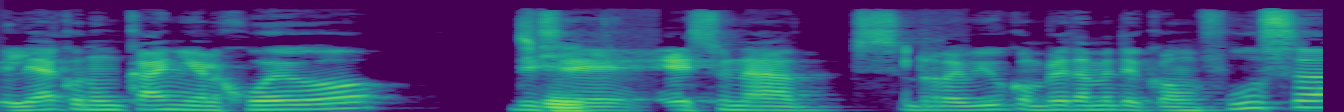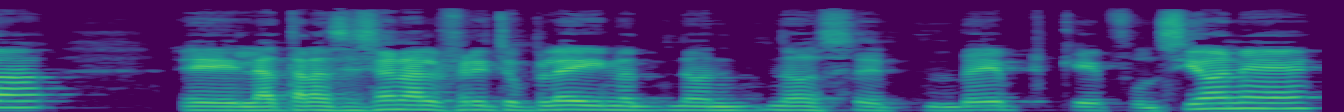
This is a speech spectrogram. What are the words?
le da con un caño al juego Dice, es una review completamente confusa. Eh, la transición al free to play no, no, no se ve que funcione.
